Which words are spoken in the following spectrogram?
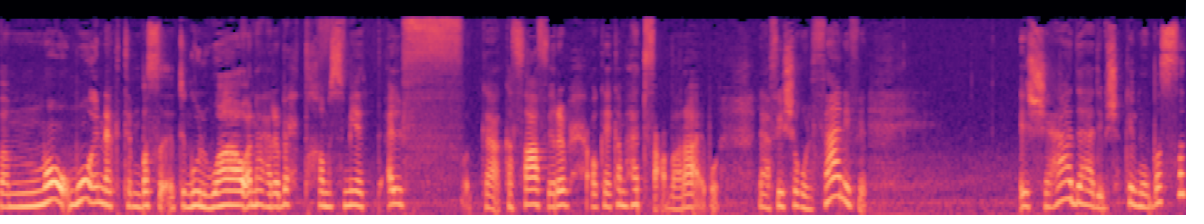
فمو مو إنك تنبسط تقول wow أنا ربحت 500 ألف كصافي ربح okay كم هدفع ضرائب؟ لا في شغل ثاني في الشهادة هذه بشكل مبسط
